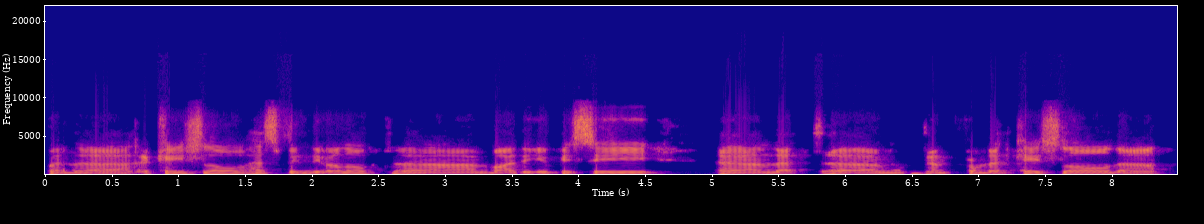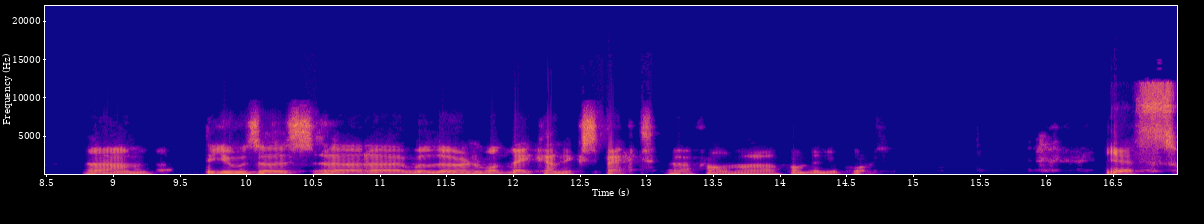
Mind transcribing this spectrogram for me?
when uh, a case law has been developed uh, by the UPC, and that um, and from that case law, the um, the users uh, uh will learn what they can expect uh, from uh, from the new court. Yes,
